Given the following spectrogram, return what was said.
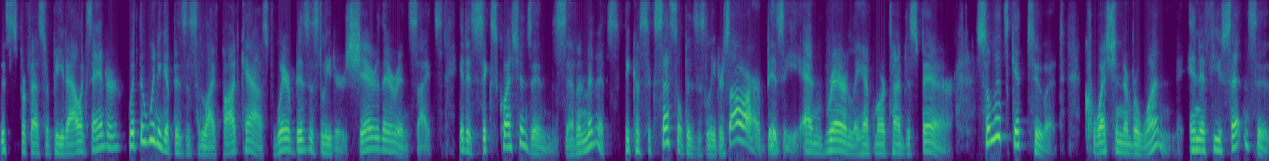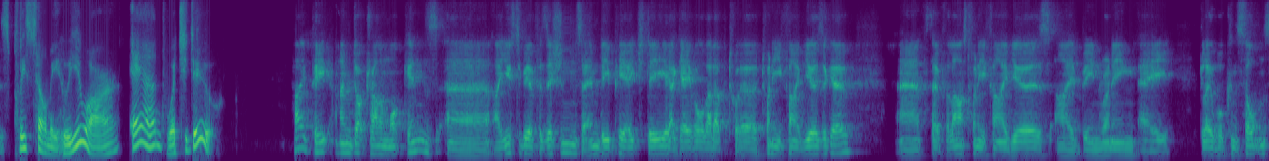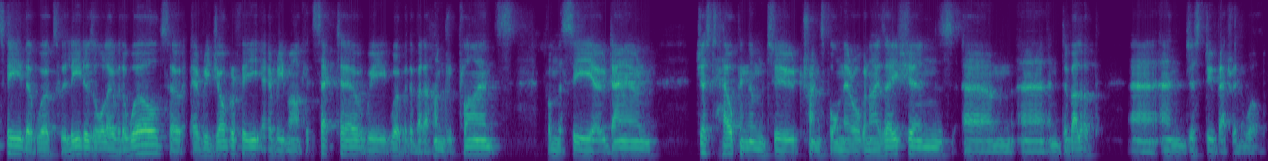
This is Professor Pete Alexander with the Winning at Business and Life podcast, where business leaders share their insights. It is six questions in seven minutes because successful business leaders are busy and rarely have more time to spare. So let's get to it. Question number one In a few sentences, please tell me who you are and what you do. Hi, Pete. I'm Dr. Alan Watkins. Uh, I used to be a physician, so MD, PhD. I gave all that up uh, 25 years ago. Uh, so for the last 25 years, I've been running a global consultancy that works with leaders all over the world. So every geography, every market sector, we work with about 100 clients from the CEO down, just helping them to transform their organizations um, uh, and develop uh, and just do better in the world.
